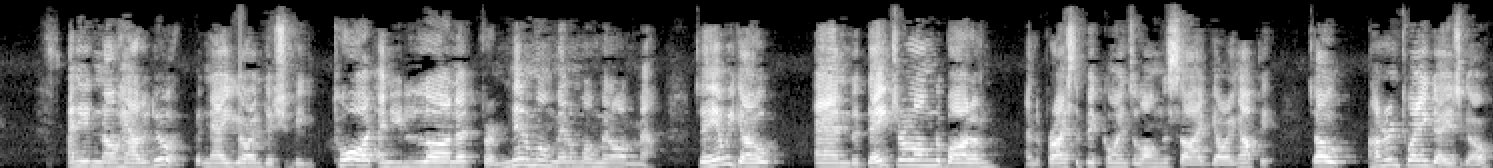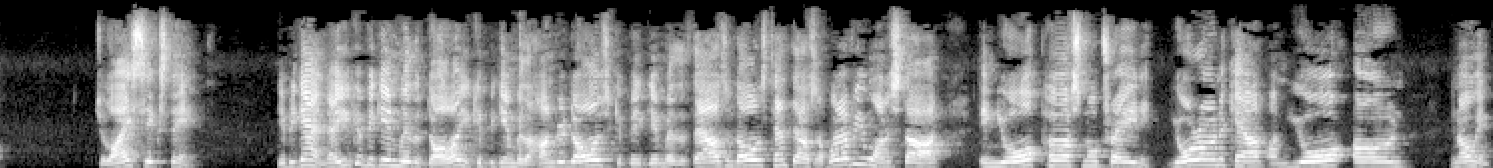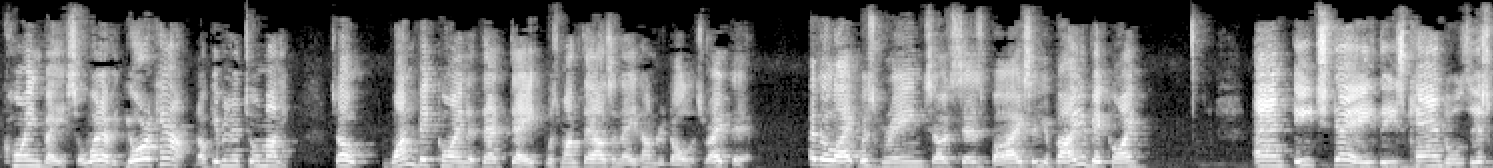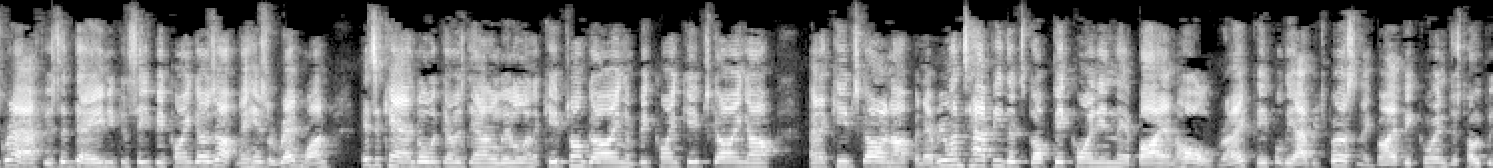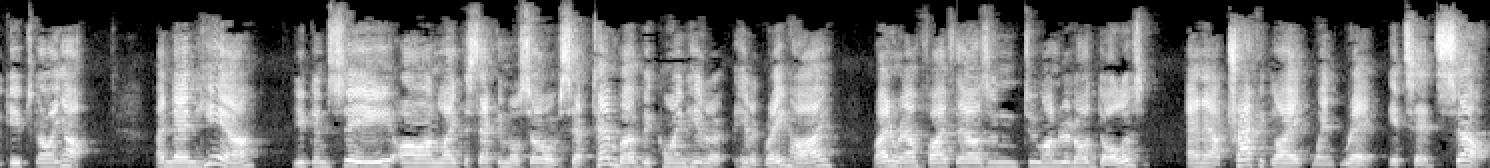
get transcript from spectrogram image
and you didn't know how to do it. But now you're going to be taught and you learn it for a minimal, minimal, minimal amount. So here we go. And the dates are along the bottom and the price of Bitcoin's along the side going up here. So 120 days ago, July 16th, you began. Now you could begin with a dollar, you could begin with a hundred dollars, you could begin with a thousand dollars, ten thousand, whatever you want to start in your personal trading, your own account on your own, you know, in Coinbase or whatever, your account, not giving it to a money. So one Bitcoin at that date was $1,800 right there. And the light was green, so it says buy. So you buy your Bitcoin, and each day, these candles, this graph is a day, and you can see Bitcoin goes up. Now, here's a red one. It's a candle that goes down a little, and it keeps on going, and Bitcoin keeps going up, and it keeps going up, and everyone's happy that's got Bitcoin in their buy and hold, right? People, the average person, they buy Bitcoin and just hope it keeps going up. And then here, you can see on like the second or so of September, Bitcoin hit a hit a great high, right around 5,200 odd dollars and our traffic light went red. It said sell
